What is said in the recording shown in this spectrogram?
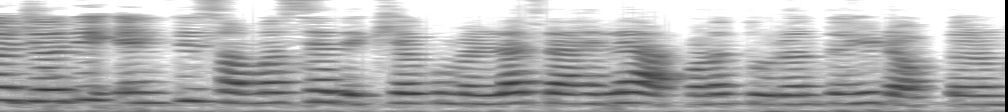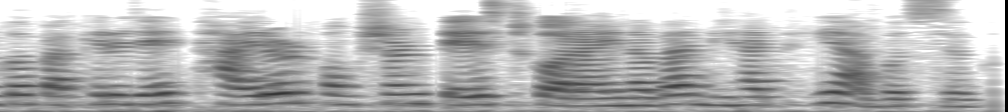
तो जदि एमती समस्या देखा मिलला तुरंत ही डक्टर थायरइड फंक्शन टेस्ट करवश्यक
